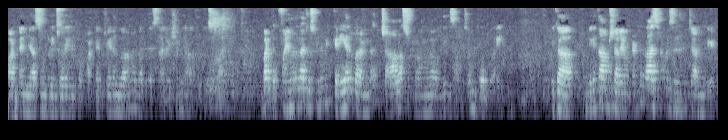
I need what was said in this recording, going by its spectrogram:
పార్ట్ టైం చేస్తుంటారు ఇంకో దగ్గర ఇంకో పార్ట్ టైం చేయడం ద్వారా డబ్బు డబ్బులు వస్తాయి విషయం అర్థం చేసుకోవాలి. బట్ ఫైనల్గా చూసుకుంటే మీ కెరియర్ పరంగా చాలా స్ట్రాంగ్గా ఉంది ఈ సంవత్సరం. డోంట్ ఇక మిగతా అంశాలు ఏమిటంటే రాజీనామా మీరు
